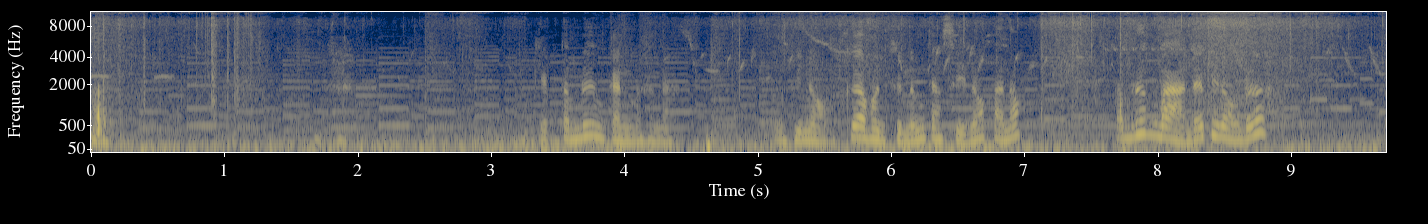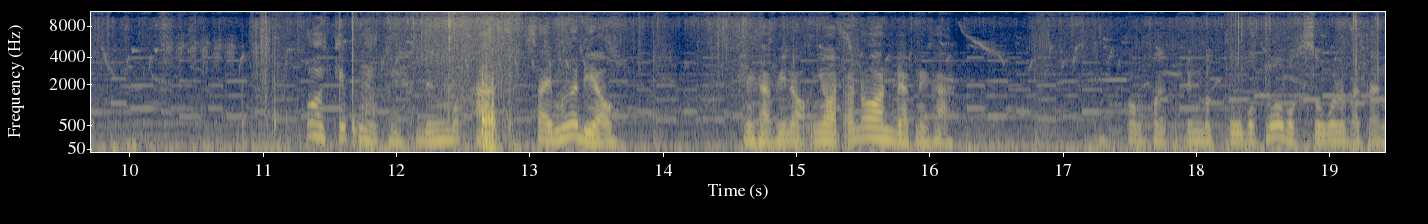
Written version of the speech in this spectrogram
ค่ะ เก็บตำลึงกันบ่ซั่นนะพี่น้องเครือเพิ่นขึ้นน้ำจังสีเนาะค่ะเนาะตำลึงบานเด้พี่น้องเด้อโอ้ยเก็บหนักเลยดึงบ่ขาดใส่มือเดียว นี่ค่ะพี่น้องยอดอ่อนๆแบบนี้ค่ะ ของข่อยก็เป็นบักกูบักโม่บักซูหรอบัตัน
